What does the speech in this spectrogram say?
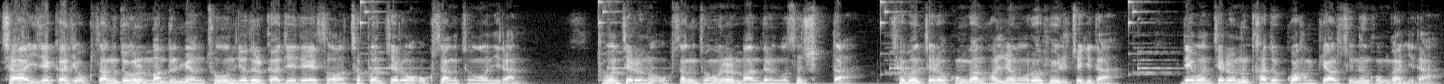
자 이제까지 옥상 정원을 만들면 좋은 8가지에 대해서 첫 번째로 옥상 정원이란 두 번째로는 옥상 정원을 만드는 것은 쉽다. 세 번째로 공간 활용으로 효율적이다. 네 번째로는 가족과 함께 할 수 있는 공간이다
